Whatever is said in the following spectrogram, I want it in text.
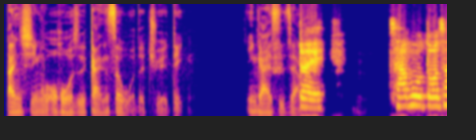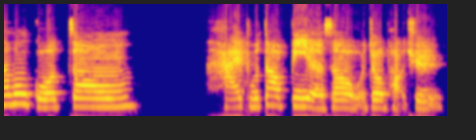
担心我或者是干涉我的决定。应该是这样。对，差不多，差不多国中还不到毕业的时候，我就跑去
